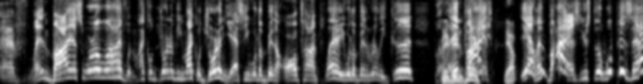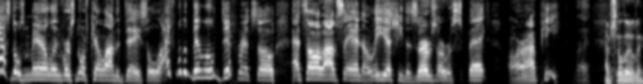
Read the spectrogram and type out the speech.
If Len Bias were alive, would Michael Jordan be Michael Jordan? Yes, he would have been an all-time player. He would have been really good. But, But Len. Bias, Yep. yeah, Len Bias used to whoop his ass those Maryland versus North Carolina days. So life would have been a little different. So that's all I'm saying. Aaliyah, she deserves her respect. R.I.P. But Absolutely.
